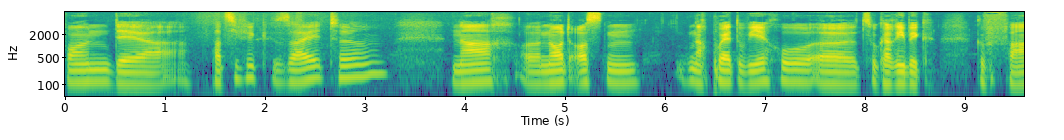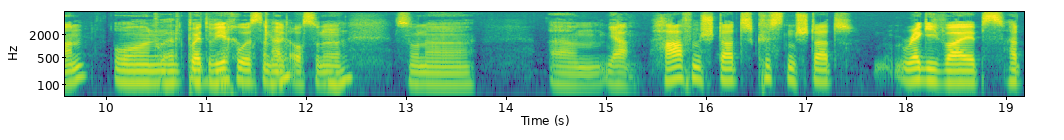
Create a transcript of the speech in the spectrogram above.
von der Pazifikseite nach äh, Nordosten nach Puerto Viejo äh, zur Karibik gefahren. Und Puerto, Puerto Viejo ist dann okay. halt auch so eine, mhm. so eine ähm, ja, Hafenstadt, Küstenstadt, Reggae-Vibes, hat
